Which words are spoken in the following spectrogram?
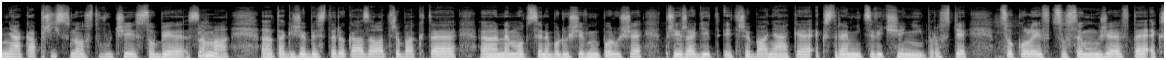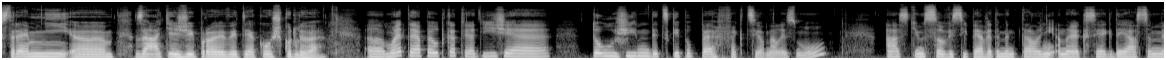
nějaká přísnost vůči sobě sama, mm-hmm. takže byste dokázala třeba k té eh, nemoci nebo duševní poruše přiřadit i třeba nějaké extrémní cvičení, prostě cokoliv, co se může v té extrémní eh, zátěži projevit jako škodlivé. Moje terapeutka tvrdí, že toužím vždycky po perfekcionalismu, a s tím souvisí právě ta mentální anoexie, kde já jsem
